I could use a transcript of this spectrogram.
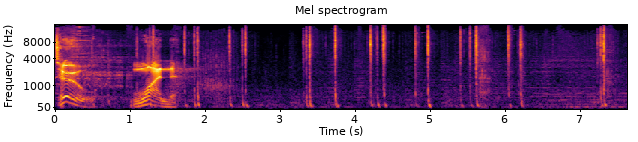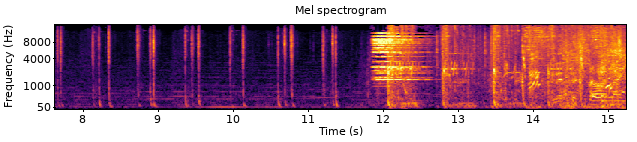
two, one. Let the starlight.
